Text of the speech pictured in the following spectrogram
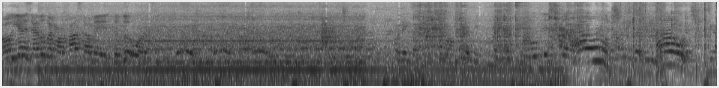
ever Oh yes, that looked like my pasta I made, the good one. Oh, Ouch! Ouch! Oh,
